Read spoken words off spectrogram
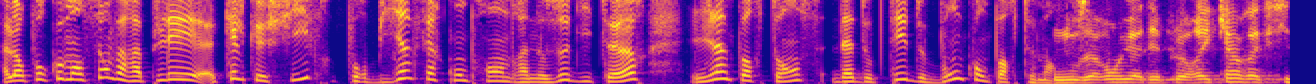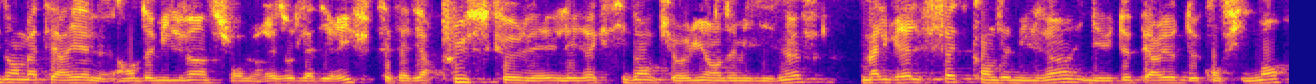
Alors, pour commencer, on va rappeler quelques chiffres pour bien faire comprendre à nos auditeurs l'importance d'adopter de bons comportements. Nous avons eu à déplorer 15 accidents matériels en 2020 sur le réseau de la DIRIF, c'est-à-dire plus que les, accidents qui ont eu lieu en 2019, malgré le fait qu'en 2020, il y a eu deux périodes de confinement,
